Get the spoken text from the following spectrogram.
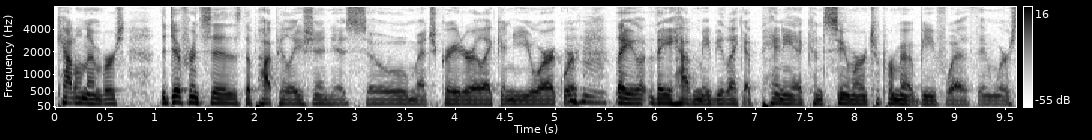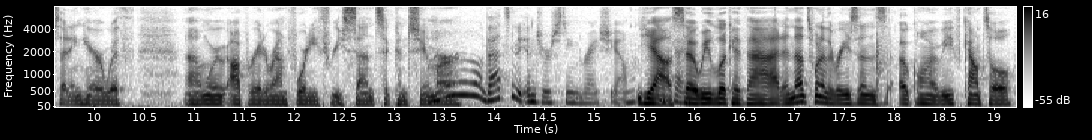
cattle numbers. The difference is the population is so much greater, like in New York, where mm-hmm. they they have maybe like a penny a consumer to promote beef with, and we're sitting here with um, we operate around 43 cents a consumer. Oh, that's an interesting ratio. Yeah, okay. so we look at that, and that's one of the reasons Oklahoma Beef Council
